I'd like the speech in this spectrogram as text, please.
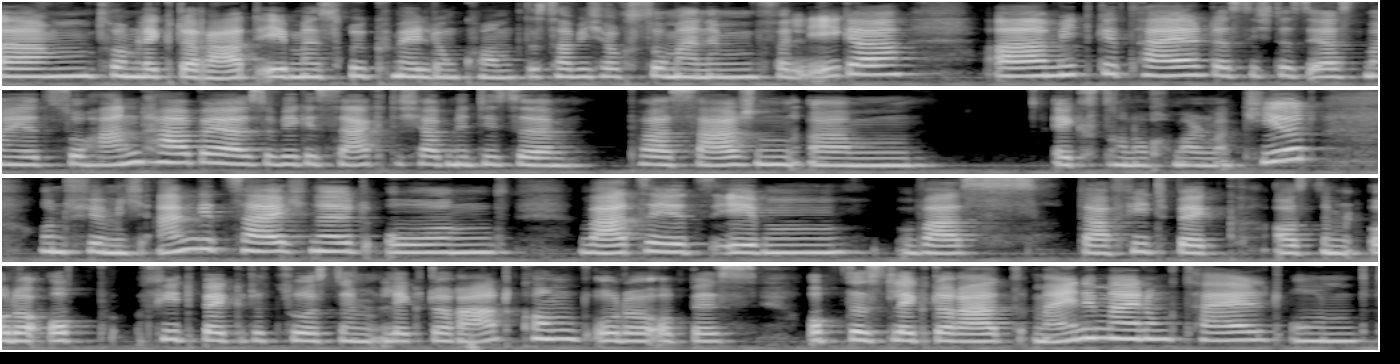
ähm, vom Lektorat eben als Rückmeldung kommt. Das habe ich auch so meinem Verleger äh, mitgeteilt, dass ich das erstmal jetzt so handhabe. Also wie gesagt, ich habe mir diese Passagen ähm, extra nochmal markiert und für mich angezeichnet und warte jetzt eben, was da Feedback aus dem oder ob Feedback dazu aus dem Lektorat kommt oder ob es, ob das Lektorat meine Meinung teilt und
